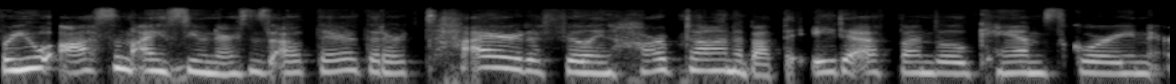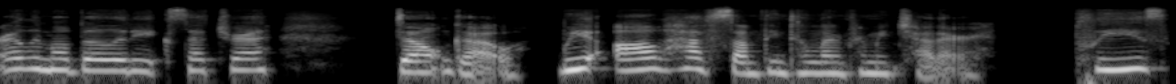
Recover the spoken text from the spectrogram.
For you awesome ICU nurses out there that are tired of feeling harped on about the A to F bundle, CAM scoring, early mobility, etc., don't go. We all have something to learn from each other. Please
